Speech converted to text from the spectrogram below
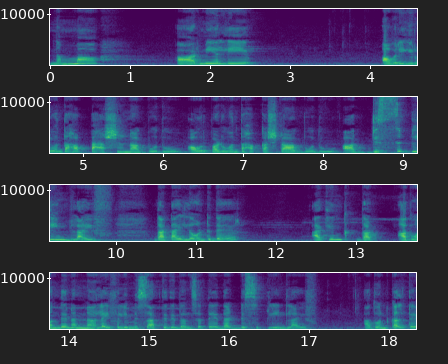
ನಮ್ಮ ಆರ್ಮಿಯಲ್ಲಿ ಅವರಿಗಿರುವಂತಹ ಪ್ಯಾಷನ್ ಆಗ್ಬೋದು, ಅವ್ರು ಪಡುವಂತಹ ಕಷ್ಟ ಆಗ್ಬೋದು, ಆ discipline life that I learnt there I think that ಅದು ಒಂದೇ ನನ್ನ ಲೈಫಲ್ಲಿ ಮಿಸ್ ಆಗ್ತಿದ್ದಿದ್ದು ಅನ್ಸುತ್ತೆ ದಟ್ ಡಿಸಿಪ್ಲಿನ್ ಲೈಫ್ ಅದೊಂದು ಕಲಿತೆ.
